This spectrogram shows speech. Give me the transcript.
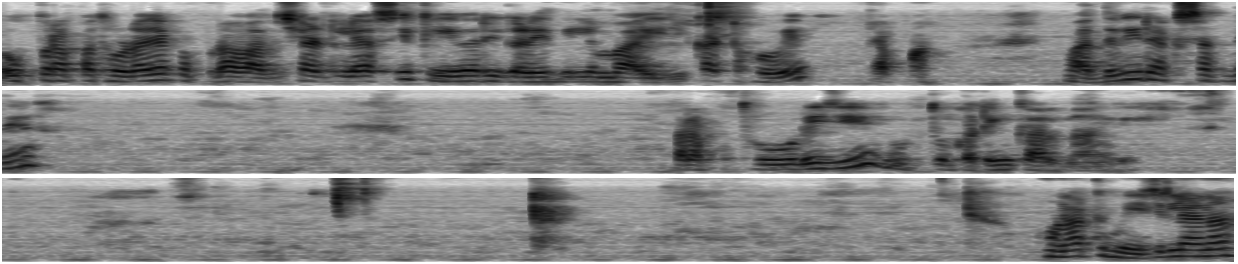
ਉੱਪਰ ਆਪਾਂ ਥੋੜਾ ਜਿਹਾ ਕੱਪੜਾ ਵੱਧ ਛੱਡ ਲਿਆ ਸੀ, ਕਈ ਵਾਰੀ ਗਲੇ ਦੀ ਲੰਬਾਈ ਜੀ ਘੱਟ ਹੋਵੇ, ਤਾਂ ਆਪਾਂ ਵੱਧ ਵੀ ਰੱਖ ਸਕਦੇ ਹਾਂ। ਪਰ ਆਪਾਂ ਥੋੜੀ ਜੀ ਉੱਤੋਂ ਕਟਿੰਗ ਕਰ ਦਾਂਗੇ। ਹੁਣ ਆ ਕਮੀਜ਼ ਲੈਣਾ।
